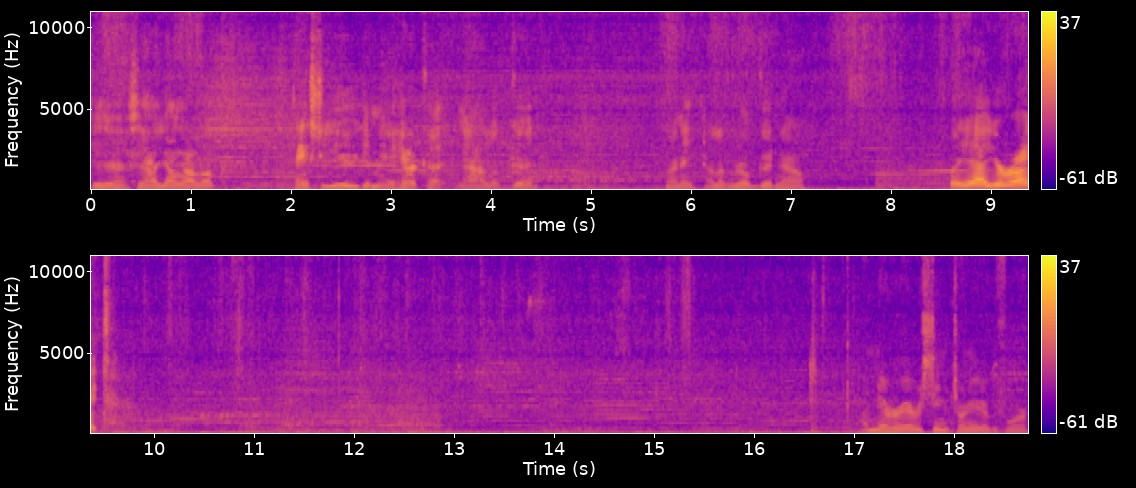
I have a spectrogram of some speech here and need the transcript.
See, see how young I look? Thanks to you, you give me a haircut. Now I look good. Honey, I look real good now. But yeah, you're right. I've never ever seen a tornado before.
